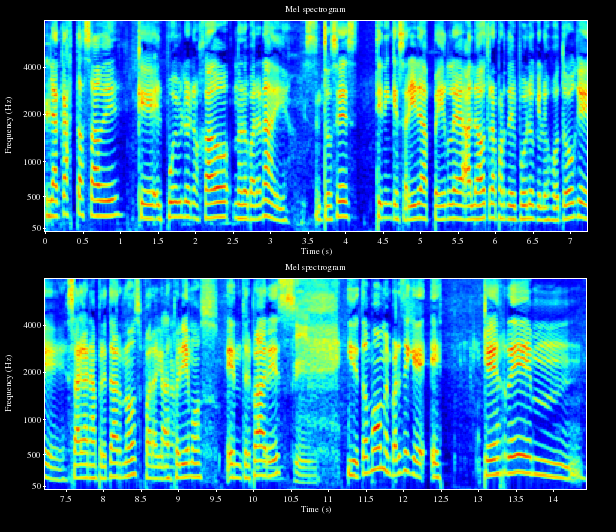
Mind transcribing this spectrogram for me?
la casta sabe que el pueblo enojado no lo para nadie. Entonces tienen que salir a pedirle a la otra parte del pueblo que los votó que salgan a apretarnos para que Claro. nos peleemos entre pares. Sí. Y de todos modos me parece que es, que es re mm,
